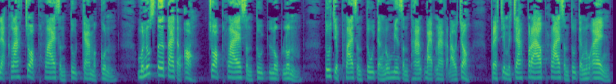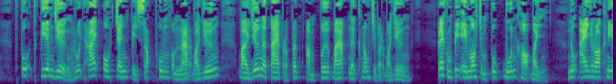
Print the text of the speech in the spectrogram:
អ្នកខ្លះជាប់ផ្លែសន្ទូចកាមគុណមនុស្សស្ទើរតែទាំងអស់ជាប់ផ្លែសន្ទូចលោភលន់ទោះជាផ្លែសន្ទូចទាំងនោះមានសន្តានបែបណាក៏ដោយចុះ ព្រះជាម្ចាស់ប្រើផ្លែសន្ទូចទាំងនោះឯងធ្ពួកធ្គាមយើងរួចហើយអូសចេញពីស្រុកភូមិកំណើតរបស់យើងបើយើងនៅតែប្រព្រឹត្តអំពើបាបនៅក្នុងជីវិតរបស់យើងព្រះគម្ពីរអេម៉ូសចំពុក4ខ3នោះឯងរាល់គ្នា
